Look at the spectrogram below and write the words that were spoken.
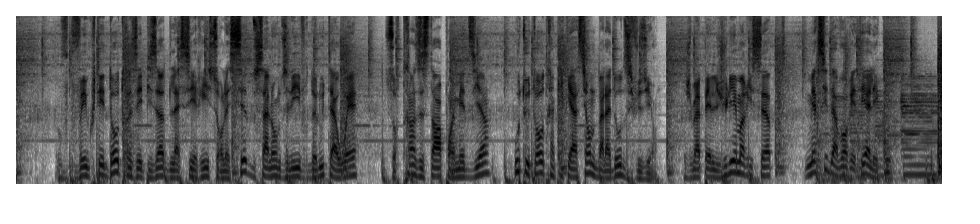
Vous pouvez écouter d'autres épisodes de la série sur le site du Salon du livre de l'Outaouais, sur transistor.media ou toute autre application de balado-diffusion. Je m'appelle Julien Morissette. Merci d'avoir été à l'écoute.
